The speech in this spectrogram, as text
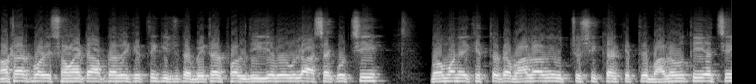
নটার পরের সময়টা আপনাদের ক্ষেত্রে কিছুটা বেটার ফল দিয়ে যাবে বলে আশা করছি। ভ্রমণের ক্ষেত্রটা ভালো হবে, উচ্চশিক্ষার ক্ষেত্রে ভালো হতে যাচ্ছে।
